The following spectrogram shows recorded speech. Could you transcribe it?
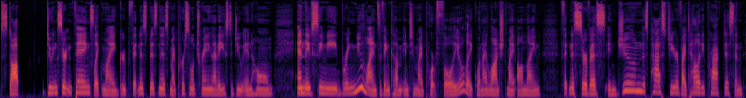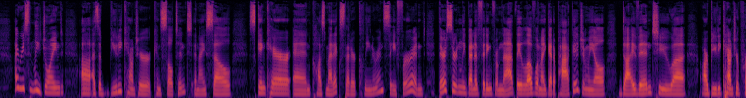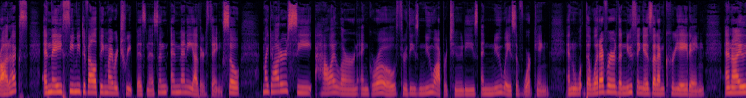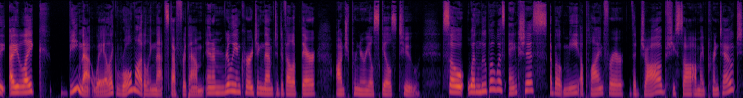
stop doing certain things like my group fitness business, my personal training that I used to do in home. And they've seen me bring new lines of income into my portfolio, like when I launched my online fitness service in June this past year, Vitality Practice. And I recently joined uh, as a Beautycounter consultant, and I sell skincare and cosmetics that are cleaner and safer. And they're certainly benefiting from that. They love when I get a package and we all dive into uh, our Beautycounter products. And they see me developing my retreat business and, and many other things. So my daughters see how I learn and grow through these new opportunities and new ways of working and the whatever the new thing is that I'm creating. And I I like being that way. I like role modeling that stuff for them and I'm really encouraging them to develop their entrepreneurial skills too. So, when Luba was anxious about me applying for the job she saw on my printout,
